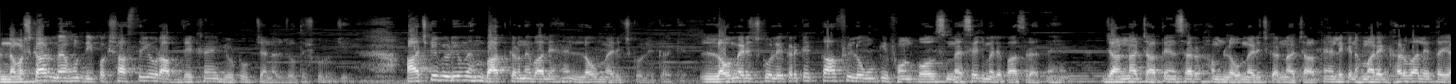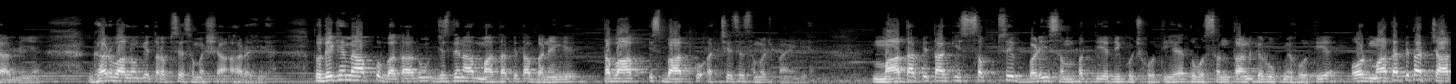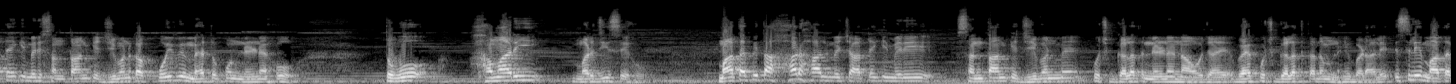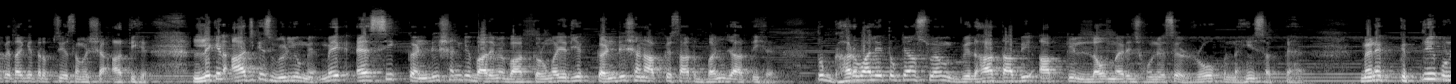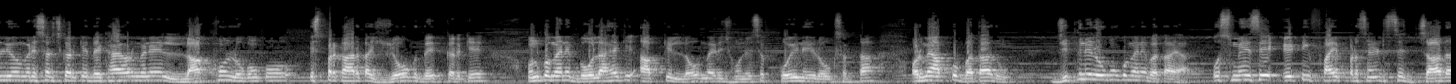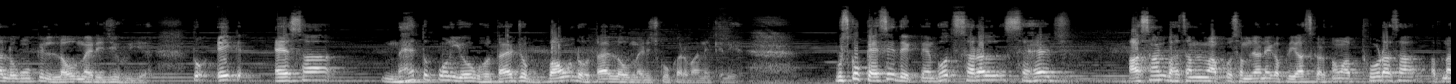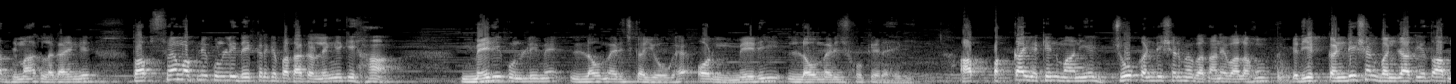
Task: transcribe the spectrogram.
नमस्कार, मैं हूँ दीपक शास्त्री और आप देख रहे हैं यूट्यूब चैनल ज्योतिष गुरु जी आज के वीडियो में हम बात करने वाले हैं लव मैरिज को लेकर के। लव मैरिज को लेकर के काफ़ी लोगों की फ़ोन कॉल्स, मैसेज मेरे पास रहते हैं। जानना चाहते हैं, सर, हम लव मैरिज करना चाहते हैं, लेकिन हमारे घर वाले तैयार नहीं है। घर वालों की तरफ़ से समस्या आ रही है। तो देखिए, मैं आपको बता दूँ, जिस दिन आप माता पिता बनेंगे, तब आप इस बात को अच्छे से समझ पाएँगे। माता पिता की सबसे बड़ी संपत्ति यदि कुछ होती है तो वो संतान के रूप में होती है। और माता पिता चाहते हैं कि मेरी संतान के जीवन का कोई भी महत्वपूर्ण निर्णय हो तो वो हमारी मर्ज़ी से हो। माता पिता हर हाल में चाहते हैं कि मेरी संतान के जीवन में कुछ गलत निर्णय ना हो जाए, वह कुछ गलत कदम नहीं बढ़ा ले इसलिए माता पिता की तरफ़ से यह समस्या आती है। लेकिन आज के इस वीडियो में मैं एक ऐसी कंडीशन के बारे में बात करूँगा, यदि ये कंडीशन आपके साथ बन जाती है तो घर वाले तो क्या स्वयं विधाता भी आपकी लव मैरिज होने से रोक नहीं सकते हैं। मैंने कितनी कुंडलियों में रिसर्च करके देखा है और मैंने लाखों लोगों को इस प्रकार का योग देख करके उनको मैंने बोला है कि आपकी लव मैरिज होने से कोई नहीं रोक सकता। और मैं आपको बता दूँ जितने लोगों को मैंने बताया, उसमें से 85 परसेंट से ज़्यादा लोगों की लव मैरिज ही हुई है। तो एक ऐसा महत्वपूर्ण योग होता है जो बाउंड होता है लव मैरिज को करवाने के लिए। उसको कैसे देखते हैं? बहुत सरल, सहज, आसान भाषा में मैं आपको समझाने का प्रयास करता हूँ। आप थोड़ा सा अपना दिमाग लगाएँगे तो आप स्वयं अपनी कुंडली देख करके पता कर लेंगे कि हाँ मेरी कुंडली में लव मैरिज का योग है और मेरी लव मैरिज होके रहेगी। आप पक्का यकीन मानिए, जो कंडीशन मैं बताने वाला हूँ, यदि ये कंडीशन बन जाती है तो आप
